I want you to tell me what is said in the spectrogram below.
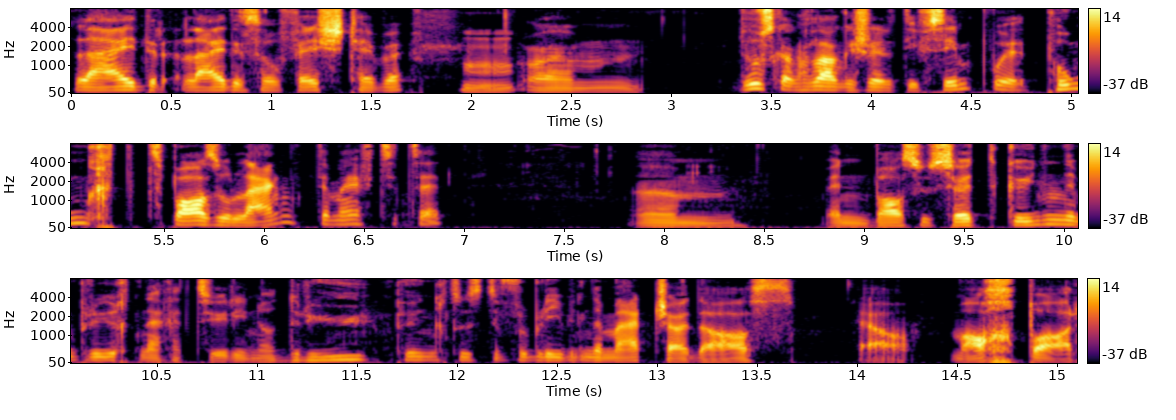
leider, leider so festheben. Mhm. Ähm, die Ausgangslage ist relativ simpel. Ein Punkt zu Basel lenkt dem FCZ. Ähm, wenn Basel sollte gewinnen, bräuchte nachher Zürich noch drei Punkte aus den verbleibenden Match. Auch das ja, machbar.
